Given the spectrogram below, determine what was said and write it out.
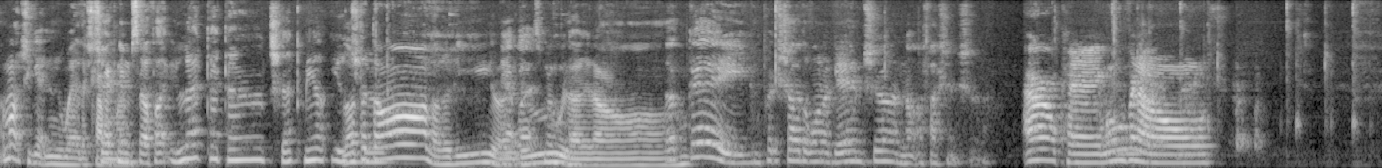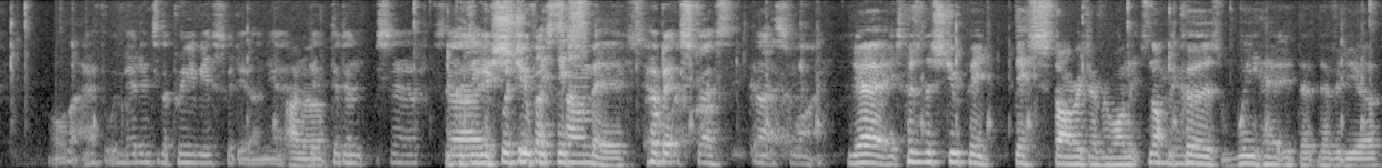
I'm actually getting in the way of the camera. checking himself like, la da da, check me out, La da da, la da dee, la Yeah, da doo, la da da. Okay, I'm pretty sure they want a game show and not a fashion show. Okay, moving on. All that effort we made into the previous video and yet I know. it didn't serve. So Because of your if we do stupid that disk sound space. a bit stressed, that's why. Yeah, it's because of the stupid disk storage, everyone. It's not Mm. because we hated the, the video.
